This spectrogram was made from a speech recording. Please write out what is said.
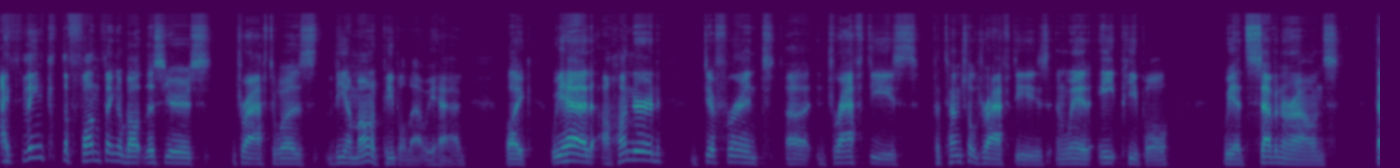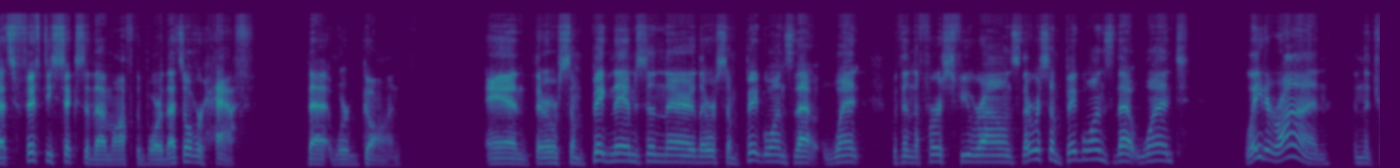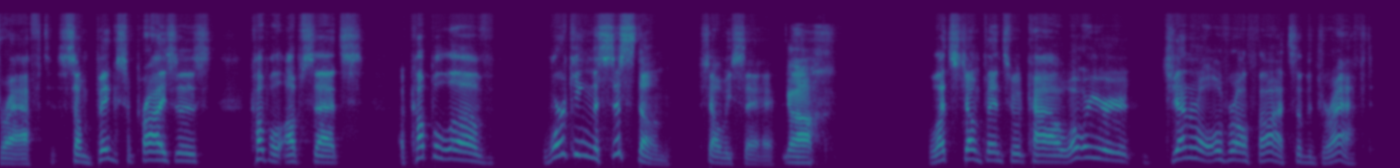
I think the fun thing about this year's draft was the amount of people that we had. Like we had a hundred different uh draftees, potential draftees, and we had eight people. We had seven rounds. That's 56 of them off the board. That's over half that were gone. And there were some big names in there. There were some big ones that went within the first few rounds. There were some big ones that went later on in the draft. Some big surprises, couple upsets, a couple of working the system, shall we say. Ugh. Let's jump into it, Kyle. What were your general overall thoughts of the draft?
